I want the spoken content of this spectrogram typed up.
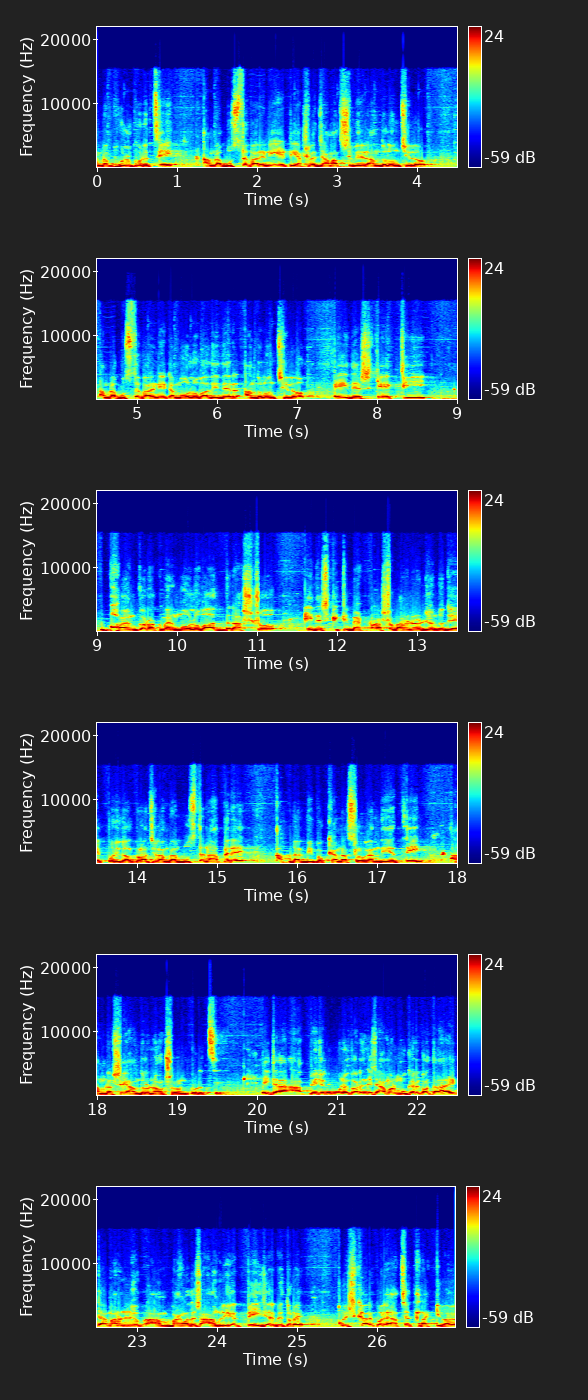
আমরা ভুল করেছি, আমরা বুঝতে পারিনি, এটি আসলে জামাত শিবিরের আন্দোলন ছিল, আমরা বুঝতে পারিনি এটা মৌলবাদীদের আন্দোলন ছিল, এই দেশকে একটি ভয়ঙ্কর রকমের মৌলবাদ রাষ্ট্র, এই দেশকে একটি ব্যর্থ রাষ্ট্র বানানোর জন্য যে পরিকল্পনা ছিল, আমরা বুঝতে না পেরে আপনার বিপক্ষে আমরা স্লোগান দিয়েছি, আমরা সেই আন্দোলনে অংশগ্রহণ করেছি। এটা আপনি যদি মনে করেন যে আমার মুখের কথা, এটা মাননীয় বাংলাদেশ আওয়ামী লীগের পেজের ভেতরে পরিষ্কার করে আছে তারা কীভাবে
